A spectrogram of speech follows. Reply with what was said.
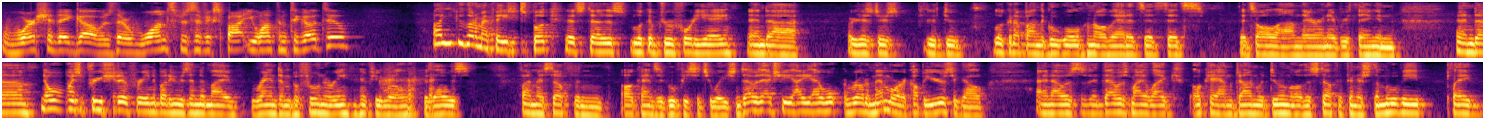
where should they go? Is there one specific spot you want them to go to? Oh, you can go to my Facebook. Just, uh, just look up Drew Fortier, and uh, or just just look it up on the Google and all that. It's it's it's it's all on there and everything. And and uh, always appreciative for anybody who's into my random buffoonery, if you will, because I always find myself in all kinds of goofy situations. I was actually I, I wrote a memoir a couple years ago and I was that was my like okay I'm done with doing all this stuff. I finished the movie, played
